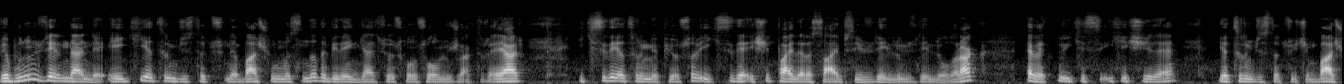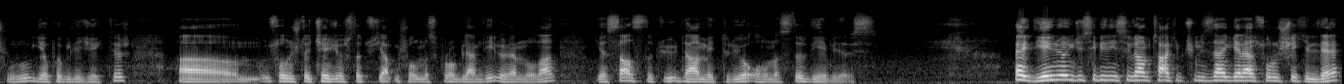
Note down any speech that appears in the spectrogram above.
Ve bunun üzerinden de E2 yatırımcı statüsüne başvurmasında da bir engel söz konusu olmayacaktır. Eğer ikisi de yatırım yapıyorsa ve ikisi de eşit paylara sahipse %50 %50 olarak evet bu ikisi iki kişi de yatırımcı statüsü için başvuru yapabilecektir. Sonuçta change of status yapmış olması problem değil. Önemli olan yasal statüyü devam ettiriyor olmasıdır diyebiliriz. Evet yayın öncesi bir Instagram takipçimizden gelen soru şekilde.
